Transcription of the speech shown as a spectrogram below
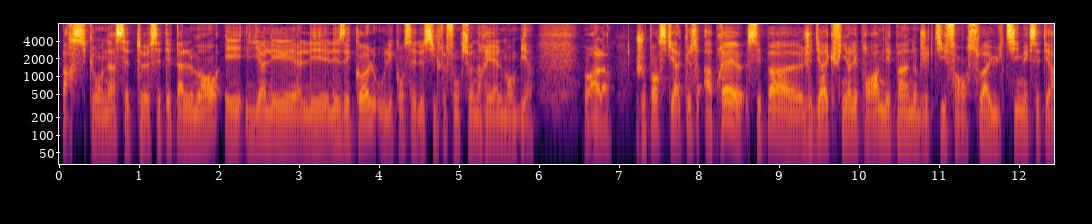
parce qu'on a cet étalement, et il y a les, les écoles où les conseils de cycle fonctionnent réellement bien. Voilà. Je pense qu'il y a que ça. Après, c'est pas, euh, je dirais que finir les programmes n'est pas un objectif en soi ultime, etc.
